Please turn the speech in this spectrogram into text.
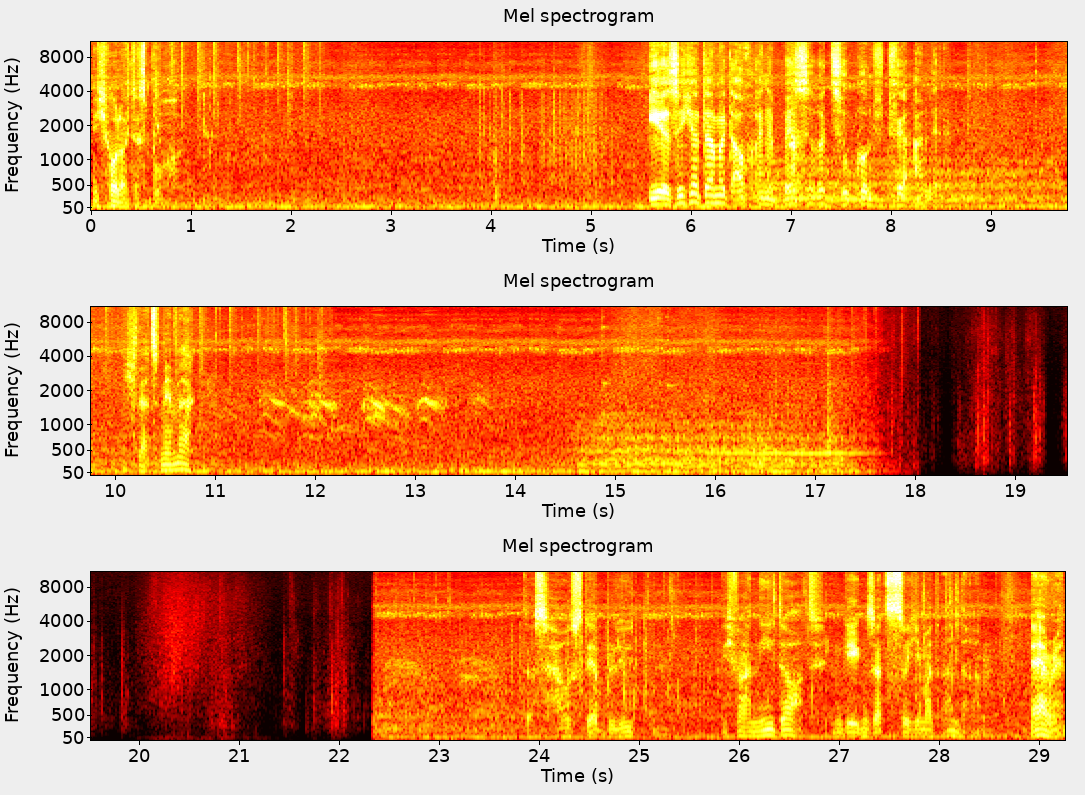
Ich hol euch das Buch. Ihr sichert damit auch eine bessere Zukunft für alle. Ich werd's mir merken. Das Haus der Blüten. Ich war nie dort, im Gegensatz zu jemand anderem. Aaron.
